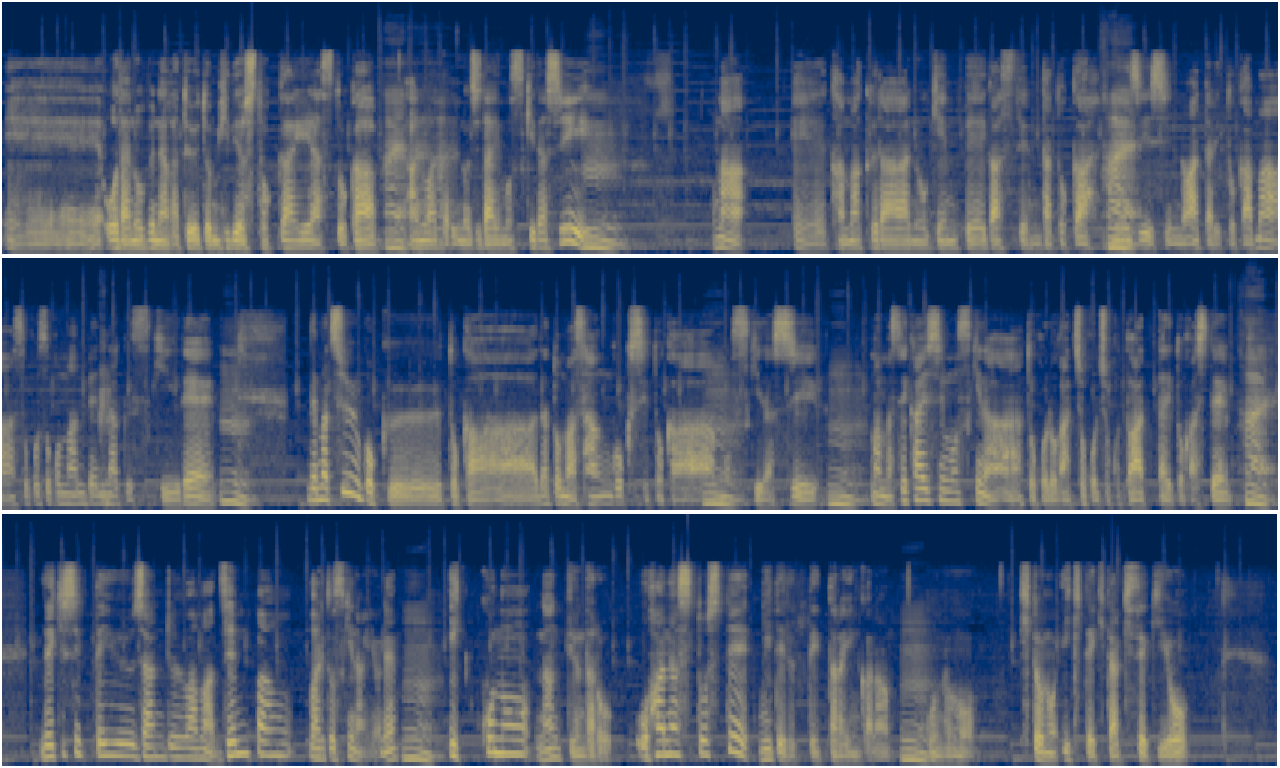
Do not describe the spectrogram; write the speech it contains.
えー織田信長豊臣秀吉徳川家康とか、はいはいはいあの辺りの時代も好きだし、うん。まあ、えー鎌倉の源平合戦だとか、はい明治維新のあたりとかまあそこそこまんべんなく好きで。うん。でまあ、中国とかだとまあ三国志とかも好きだし、うん。まあ、まあ世界史も好きなところがちょこちょことあったりとかしてはい。歴史っていうジャンルはまあ全般割と好きなんよね。うん。一個のなんて言うんだろうお話として見てるって言ったらいいんかな。うん。この人の生きてきた奇跡を、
